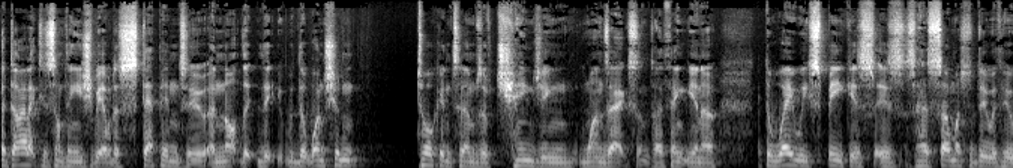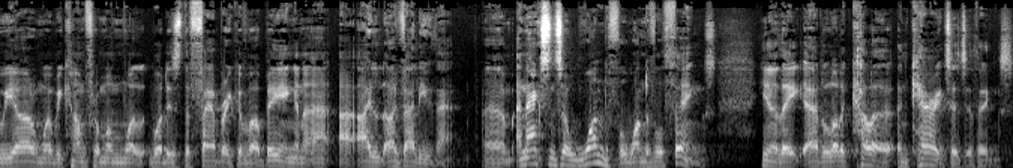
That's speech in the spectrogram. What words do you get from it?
a dialect is something you should be able to step into and not that, that, that one shouldn't talk in terms of changing one's accent. I think, you know, the way we speak is, is, has so much to do with who we are and where we come from and what, what is the fabric of our being, and I, I, I value that. Um, and accents are wonderful, wonderful things. You know, they add a lot of color and character to things,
